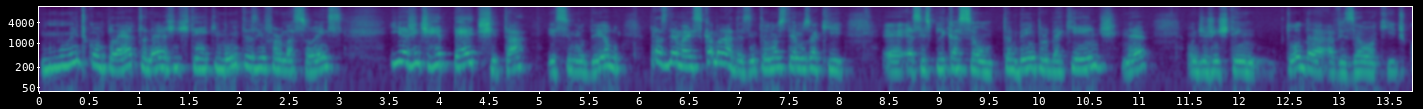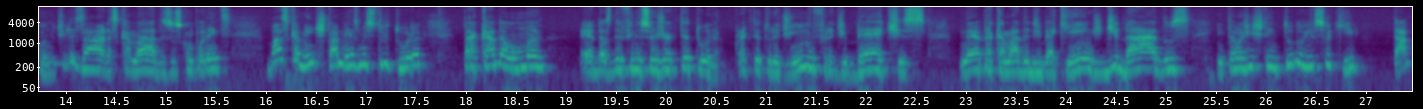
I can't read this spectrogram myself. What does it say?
muito completo, né? a gente tem aqui muitas informações e a gente repete tá, esse modelo para as demais camadas. Então nós temos aqui é, essa explicação também para o back-end, né, onde a gente tem toda a visão aqui de quando utilizar, as camadas, os componentes. Basicamente está a mesma estrutura para cada uma é, das definições de arquitetura. Para arquitetura de infra, de batches, né, para camada de back-end, de dados. Então a gente tem tudo isso aqui Tá?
